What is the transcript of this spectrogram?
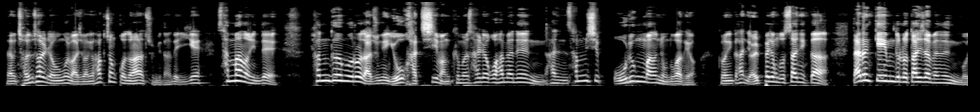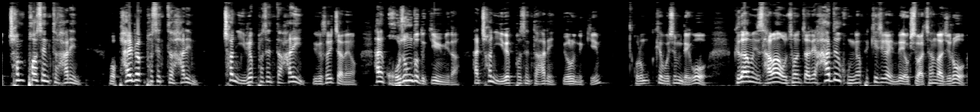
그 다음에 전설 영웅을 마지막에 확정권을 하나 줍니다. 근데 이게 3만 원인데 현금으로 나중에 요 가치만큼을 살려고 하면은 한 35, 6만 원 정도가 돼요. 그러니까 한 10배 정도 싸니까 다른 게임들로 따지자면은 뭐 1000% 할인, 뭐 800% 할인, 1200% 할인 이렇게 써 있잖아요. 한 그 정도 느낌입니다. 한 1200% 할인 요런 느낌. 그렇게 보시면 되고 그 다음은 45,000원짜리 하드 공략 패키지가 있는데 역시 마찬가지로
